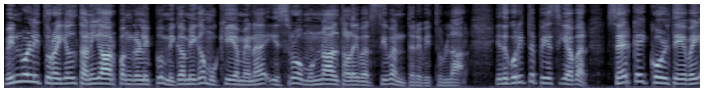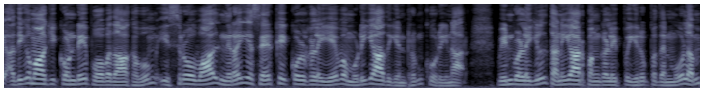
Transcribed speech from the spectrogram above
விண்வெளித்துறையில் தனியார் பங்களிப்பு மிக மிக முக்கியம் என இஸ்ரோ முன்னாள் தலைவர் சிவன் தெரிவித்துள்ளார். இதுகுறித்து பேசிய அவர் செயற்கைக்கோள் தேவை அதிகமாகிக் கொண்டே போவதாகவும் இஸ்ரோவால் நிறைய செயற்கைக்கோள்களை ஏவ முடியாது என்றும் கூறினார். விண்வெளியில் தனியார் பங்களிப்பு இருப்பதன் மூலம்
